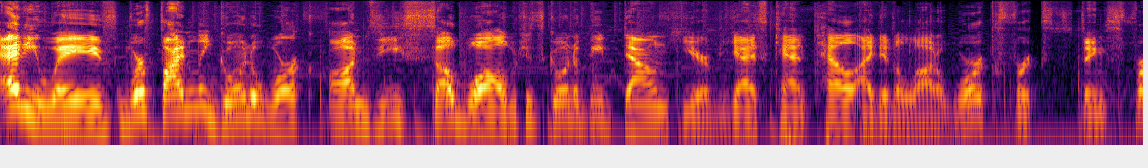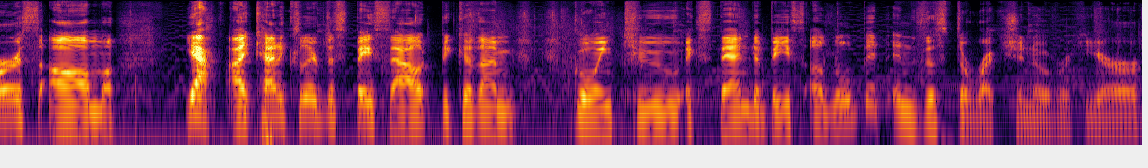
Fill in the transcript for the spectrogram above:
anyways, we're finally going to work on the subwall, which is going to be down here. If you guys can't tell, I did a lot of work for things first. Um, yeah, I kind of cleared the space out because I'm going to expand the base a little bit in this direction over here.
